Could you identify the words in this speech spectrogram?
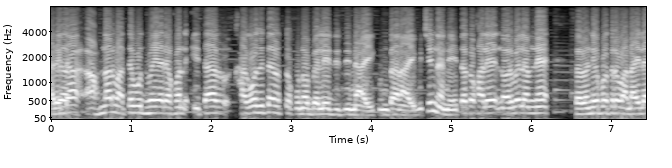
আর এটা আপনার মাতে বোধ হয় আর এখন ইটার কাগজ ইটার তো কোনো ভ্যালিডিটি নাই কোনটা নাই বুঝছেন না? এটা তো খালি নর্মাল এমনি স্মরণীয় পত্র বানাইলা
